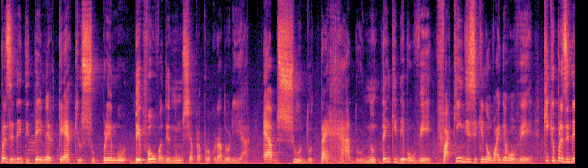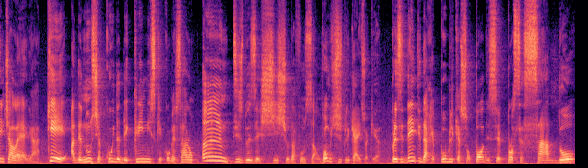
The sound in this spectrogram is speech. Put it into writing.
Presidente Temer quer que o Supremo devolva a denúncia para a Procuradoria. É absurdo, tá errado, não tem que devolver. Faquin disse que não vai devolver. O que, que o presidente alega? Que a denúncia cuida de crimes que começaram antes do exercício da função. Vamos te explicar isso aqui. Presidente da República só pode ser processado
